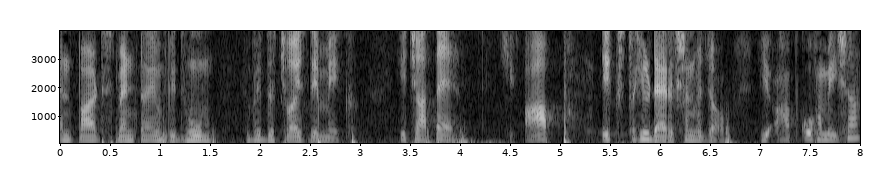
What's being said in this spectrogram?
and part spend time with whom with the choice they make ये चाहता है कि आप एक सही डायरेक्शन में जाओ। ये आपको हमेशा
